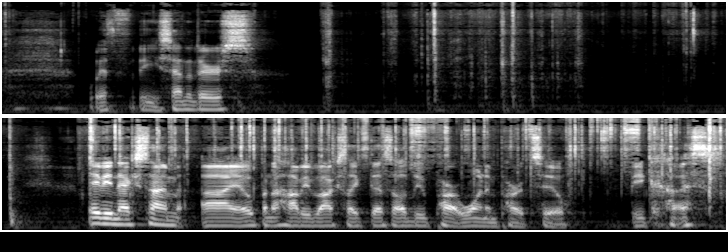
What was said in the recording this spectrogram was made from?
With the Senators. Maybe next time I open a hobby box like this, I'll do part one and part two. Because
